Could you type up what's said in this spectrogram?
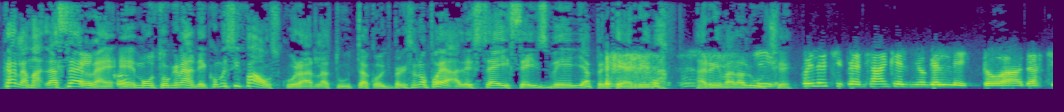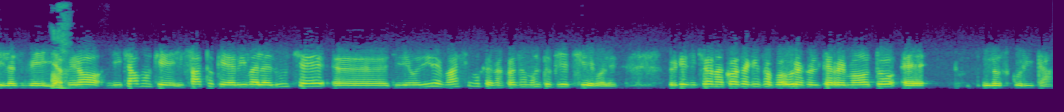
Carla, ma la serra è- Ecco. è, molto grande, come si fa a oscurarla tutta? Col- Perché sennò poi alle 6 sei sveglia perché arriva, arriva la luce. Sì, quello ci pensa anche il mio galletto a darci la sveglia, Ah. però diciamo che il fatto che arriva la luce, eh, ti devo dire Massimo che è una cosa molto piacevole, perché se c'è una cosa che fa paura col terremoto è l'oscurità.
